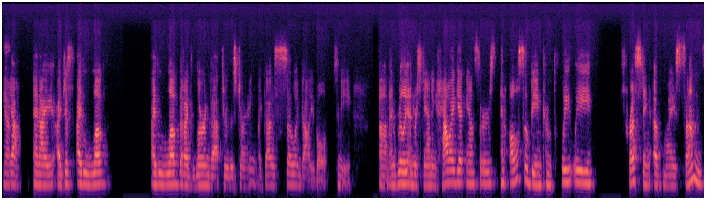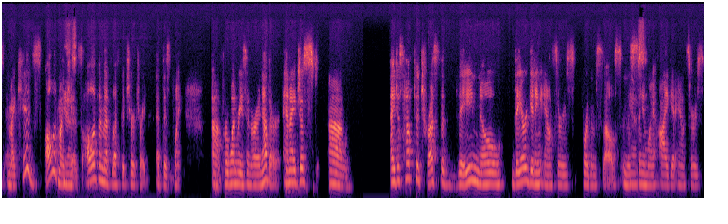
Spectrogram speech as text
Yeah. yeah and i i just i love i love that i've learned that through this journey like that is so invaluable to me um, and really understanding how i get answers and also being completely trusting of my sons and my kids all of my Yes. kids all of them have left the church right at this point uh, for one reason or another and i just um, i just have to trust that they know they are getting answers for themselves in the Yes. same way i get answers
